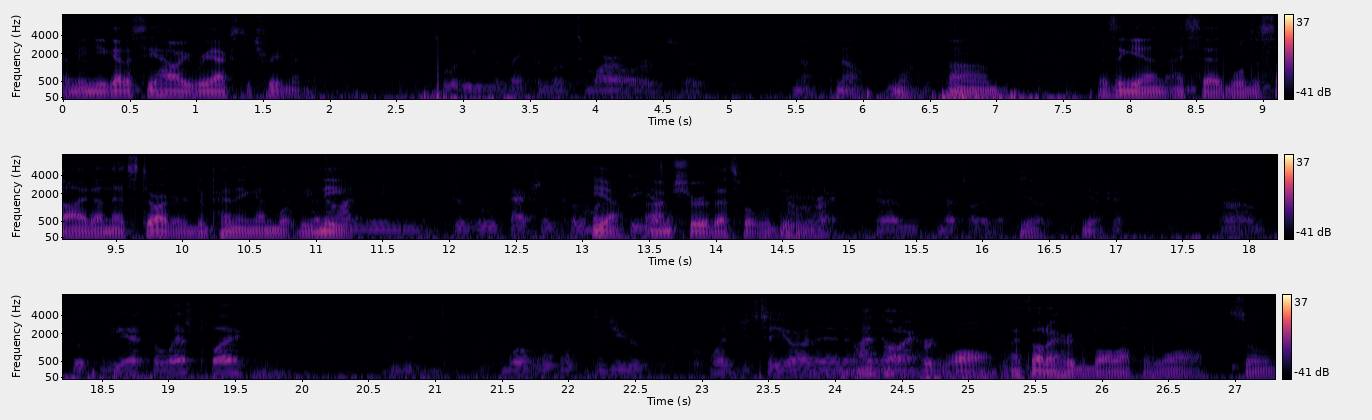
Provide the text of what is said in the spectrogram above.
I mean, you got to see how he reacts to treatment. So, what are you going to make the move tomorrow, or is it? No, no, no. Um, as again, I said, we'll decide on that starter depending on what we no, need. No, I mean to move, actually put him yeah, on the DL. I'm sure that's what we'll do. Yeah. Right. I'm not talking about the Yeah, starter. yeah. Okay. Um, the, the the last play. Did, what, what did you? What did you see on it? I thought I heard wall. I thought I heard the ball off the wall. So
